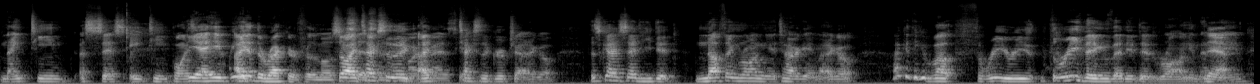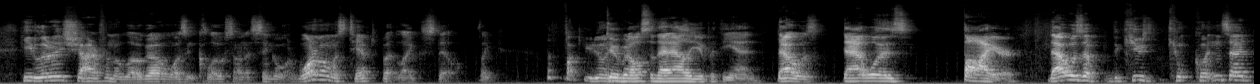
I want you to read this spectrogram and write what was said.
19 assists, 18 points. Yeah, he, he I- had the record for the most. So I texted a the I texted the group chat. I go, this guy said he did nothing wrong the entire game, and I go, I can think of about three reasons, three things that he did wrong in that Yeah. game. He literally shot it from the logo and wasn't close on a single one. One of them was tipped, but like still, it's like, the fuck you doing? Dude, but also that alley oop at the end. that was That was fire. that was a the Q, Quentin said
